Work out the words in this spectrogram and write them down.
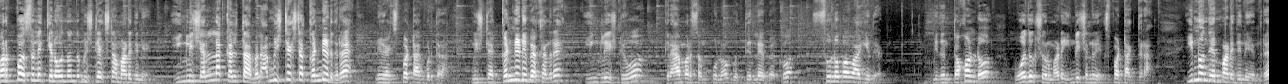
ಪರ್ಪಸ್ಫುಲಿ ಕೆಲವೊಂದೊಂದು ಮಿಸ್ಟೇಕ್ಸ್ನ ಮಾಡಿದ್ದೀನಿ. ಇಂಗ್ಲೀಷ್ ಎಲ್ಲ ಕಲಿತ ಆಮೇಲೆ ಆ ಮಿಸ್ಟೇಕ್ಸ್ನ ಕಂಡುಹಿಡಿದ್ರೆ ನೀವು ಎಕ್ಸ್ಪರ್ಟ್ ಆಗಿಬಿಡ್ತೀರ. ಮಿಸ್ಟೇಕ್ ಕಂಡುಹಿಡಿಬೇಕಂದ್ರೆ ಇಂಗ್ಲೀಷ್ ನೀವು ಗ್ರಾಮರ್ ಸಂಪೂರ್ಣವಾಗಿ ಗೊತ್ತಿರಲೇಬೇಕು. ಸುಲಭವಾಗಿದೆ. ಇದನ್ನು ತಗೊಂಡು ಓದೋಕ್ಕೆ ಶುರು ಮಾಡಿ ಇಂಗ್ಲೀಷಲ್ಲಿ ನೀವು ಎಕ್ಸ್ಪರ್ಟ್ ಆಗ್ತೀರಾ. ಇನ್ನೊಂದು ಏನು ಮಾಡಿದ್ದೀನಿ ಅಂದರೆ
